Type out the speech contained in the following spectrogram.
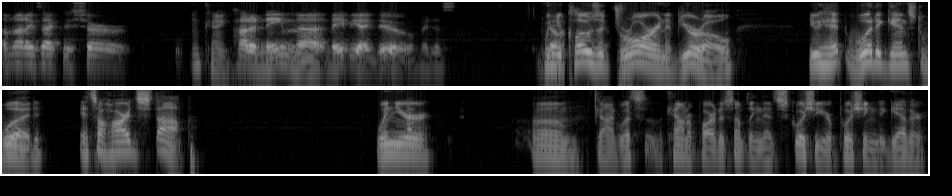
I'm not exactly sure Okay. how to name that. Maybe I do. I just When you close a drawer in a bureau, you hit wood against wood. It's a hard stop. When you're, um, God, what's the counterpart of something that's squishy or pushing together?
